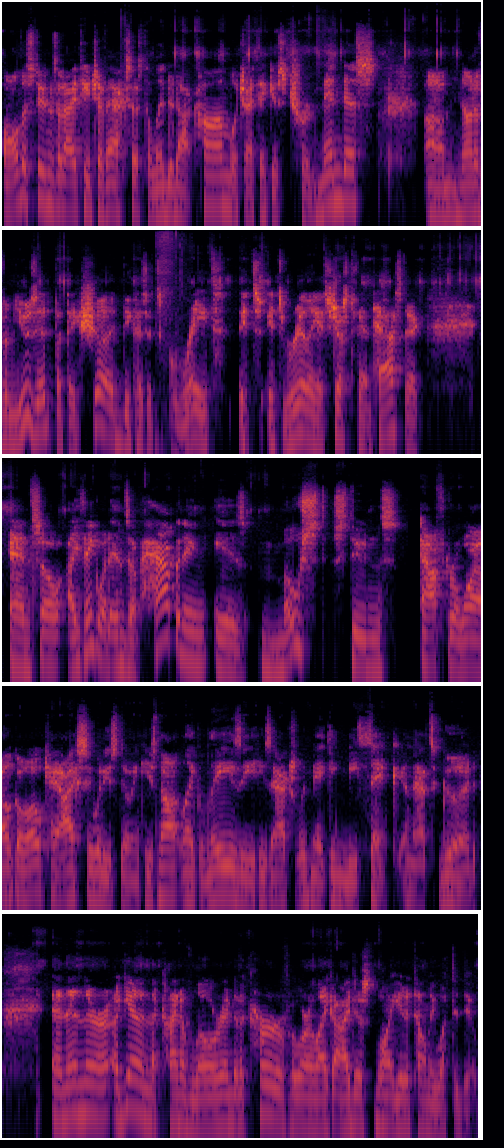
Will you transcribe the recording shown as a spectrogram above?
All the students that I teach have access to lynda.com, which I think is tremendous. Um, none of them use it, but they should because it's great. It's it's really it's just fantastic. And so I think what ends up happening is most students after a while go, okay, I see what he's doing. He's not like lazy. He's actually making me think, and that's good. And then there are, again, the kind of lower end of the curve who are like, I just want you to tell me what to do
